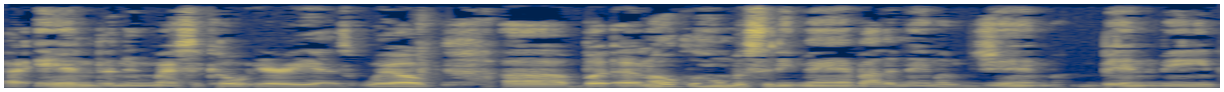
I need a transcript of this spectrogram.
uh, and the New Mexico area as well. Uh, but an Oklahoma City man by the name of Jim Benveen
